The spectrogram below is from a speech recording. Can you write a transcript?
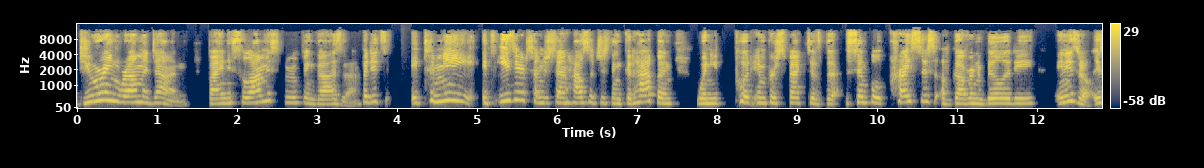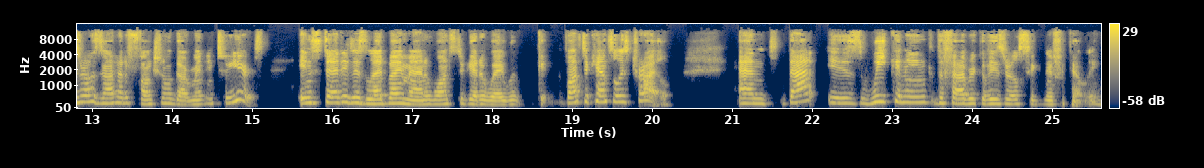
during Ramadan by an Islamist group in Gaza. But it's it to me, it's easier to understand how such a thing could happen when you put in perspective the simple crisis of governability in Israel. Israel has not had a functional government in two years. Instead, it is led by a man who wants to get away with, wants to cancel his trial. And that is weakening the fabric of Israel significantly.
